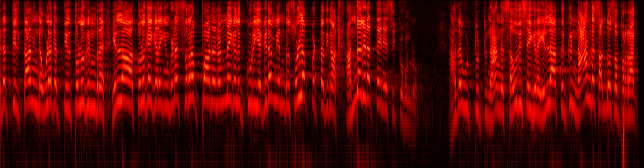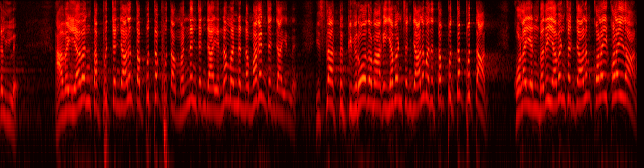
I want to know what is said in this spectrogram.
இடத்தில் தான் இந்த உலகத்தில் தொழுகின்ற எல்லா தொழுகைகளையும் விட சிறப்பான நன்மைகளுக்குரிய இடம் என்று சொல்லப்பட்டதினால் அந்த இடத்தை நேசிக்குகின்றோம். அதை விட்டுட்டு நாங்கள் சவுதி செய்கிற எல்லாத்துக்கும் நாங்கள் சந்தோஷப்படுறாக்கள் இல்லை. அவன் எவன் தப்பு செஞ்சாலும் தப்பு தப்பு தான். மன்னன் செஞ்சா என்ன? மன்னன் மகன் செஞ்சா என்ன? இஸ்லாத்துக்கு விரோதமாக எவன் செஞ்சாலும் அது தப்பு தப்பு தான். கொலை என்பது எவன் செஞ்சாலும் கொலை கொலைதான்.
